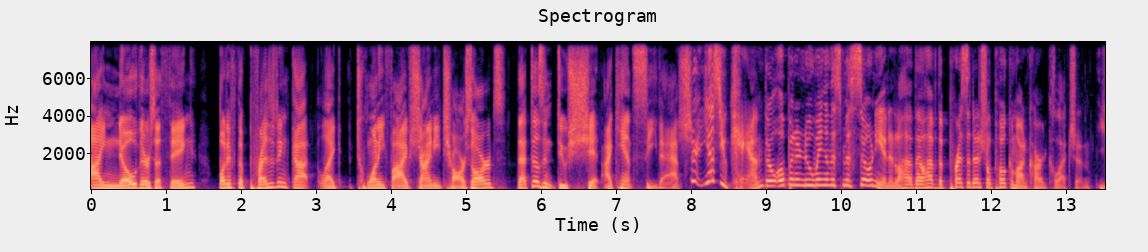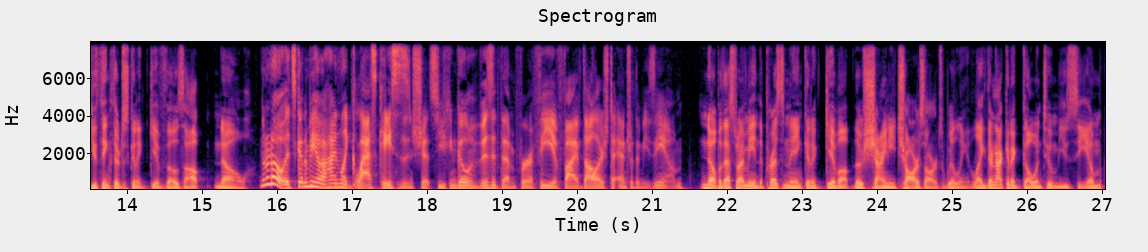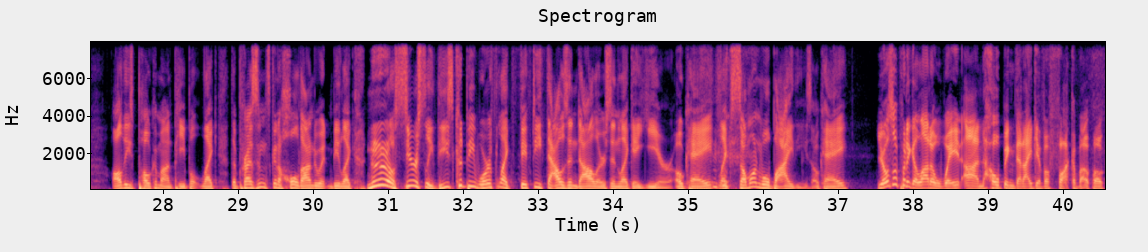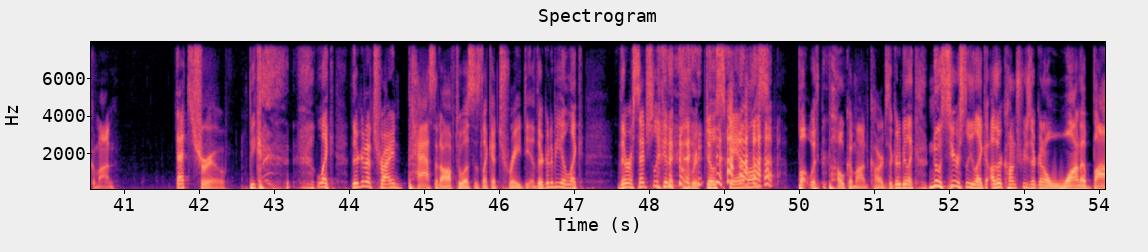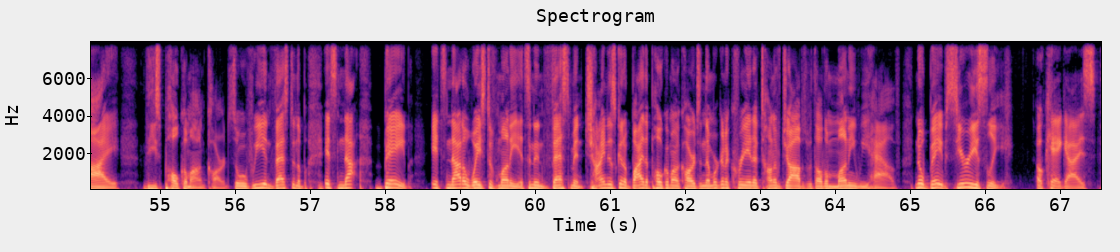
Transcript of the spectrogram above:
I know there's a thing, but if the president got like 25 shiny Charizards, that doesn't do shit. I can't see that. Sure, yes, you can. They'll open a new wing in the Smithsonian, and have, they'll have the presidential Pokemon card collection. You think they're just gonna give those up? No. No, no, no. It's going to be behind like glass cases and shit, so you can go and visit them for a fee of five dollars to enter the museum. No, but that's what I mean. The president ain't gonna give up those shiny Charizards willingly. Like they're not gonna go into a museum. All these Pokemon people, like the president's gonna hold on to it and be like, no, no, no, seriously, these could be worth like fifty thousand dollars in like a year. Okay, like someone will buy these. Okay, You're also putting a lot of weight on hoping that I give a fuck about Pokemon. That's true. because like they're gonna try and pass it off to us as like a trade deal. They're gonna be a, like, they're essentially gonna crypto scam us. But with Pokemon cards, they're gonna be like, no, seriously, like other countries are gonna wanna buy these Pokemon cards. So if we invest in the, it's not, babe, it's not a waste of money. It's an investment. China's gonna buy the Pokemon cards and then we're gonna create a ton of jobs with all the money we have. No, babe, seriously. Okay, guys.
